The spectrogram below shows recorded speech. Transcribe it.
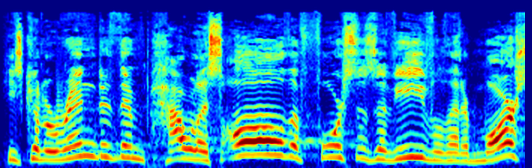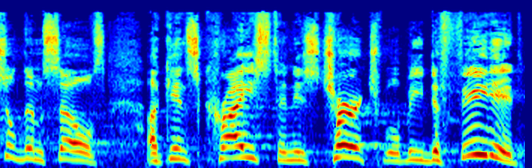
He's going to render them powerless. All the forces of evil that have marshaled themselves against Christ and his church will be defeated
